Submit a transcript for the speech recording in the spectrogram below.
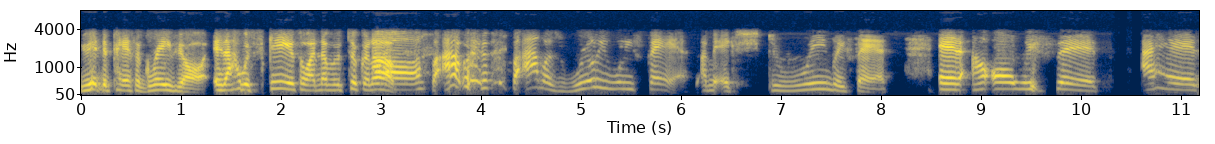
you had to pass a graveyard, and I was scared, so I never took it up. Aww. But I, but I was really, really fast. I mean, extremely fast, and I always said I had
